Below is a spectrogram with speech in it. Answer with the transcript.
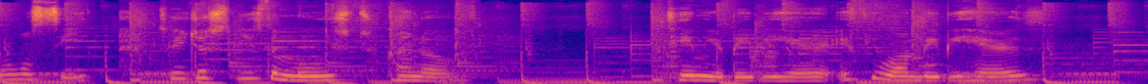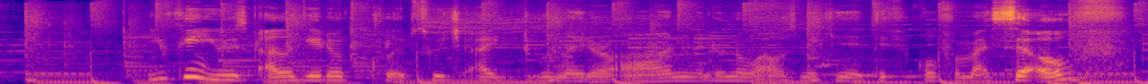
We'll see. So you just use the mousse to kind of tame your baby hair. If you want baby hairs you can use alligator clips which i do later on. I don't know why i was making it difficult for myself.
